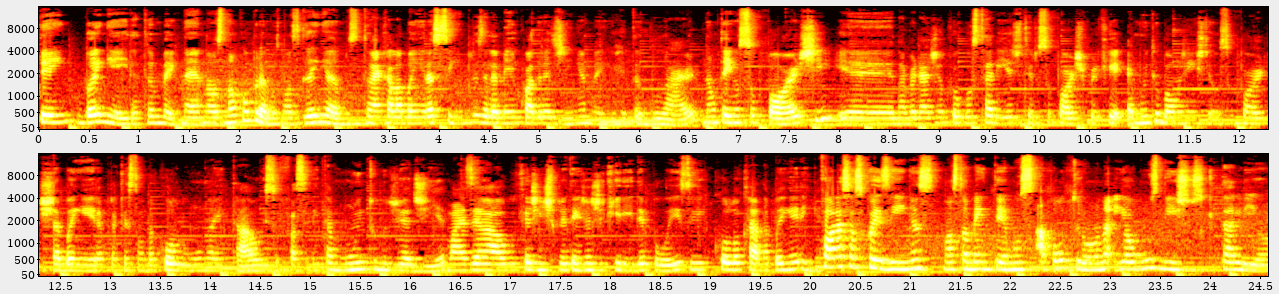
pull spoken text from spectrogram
tem banheira também, né? Nós não compramos, nós ganhamos. Então é aquela banheira simples, ela é meio quadradinha, meio retangular. Não tem o suporte, é, na verdade é o que eu gostaria de ter o suporte, porque é muito bom a gente ter o suporte da banheira pra questão da coluna e tal. Isso facilita muito no dia a dia, mas é algo que a gente pretende adquirir depois e colocar na banheirinha. Fora essas coisinhas, nós também temos a poltrona e alguns nichos que tá ali, ó.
